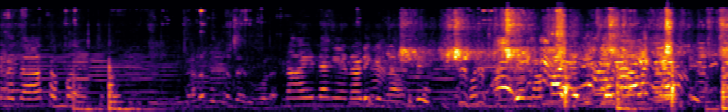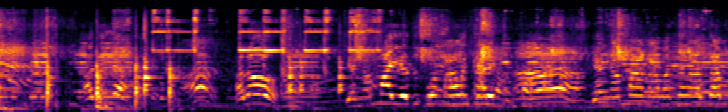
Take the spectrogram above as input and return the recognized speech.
என்னதான் தப்பா. நான் என்னங்க என்ன அடிக்கிறேன்? எங்க அம்மா எது சொன்னாலும் அது இல்ல ஹலோ? எங்க அம்மா எது சொன்னாலும் கரெக்ட் எங்க அம்மா நான் வந்த நாள் தான்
